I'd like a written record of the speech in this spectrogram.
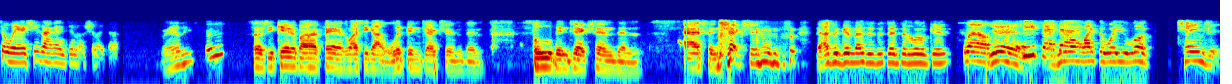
to where she's not gonna do no shit like that. really? hmm So she cared about her fans. Why she got lip injections and boob injections and ass injections? That's a good message to send to the little kids. Well, Yeah. she said that if you don't like the way you look, change it.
